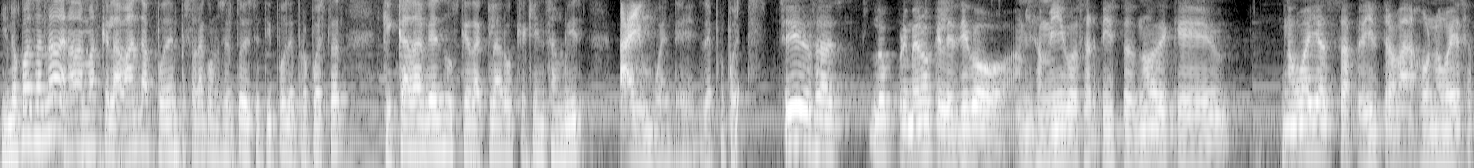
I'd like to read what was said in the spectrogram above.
Y no pasa nada, nada más que la banda puede empezar a conocer todo este tipo de propuestas que cada vez nos queda claro que aquí en San Luis hay un buen de, de propuestas. Sí, o sea, es lo primero que les digo a mis amigos artistas, ¿no? De que no vayas a pedir trabajo, no vayas a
